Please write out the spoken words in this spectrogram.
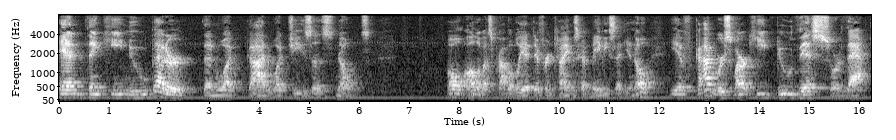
and think he knew better than what God, what Jesus knows. Oh, all of us probably at different times have maybe said, you know, if God were smart, he'd do this or that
